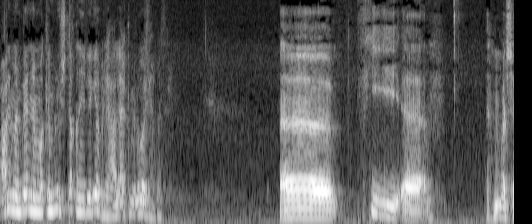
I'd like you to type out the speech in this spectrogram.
علما بأنهم ما كملوش التقنية اللي قبلها على أكمل وجه مثلا. آه في آه هم ش...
